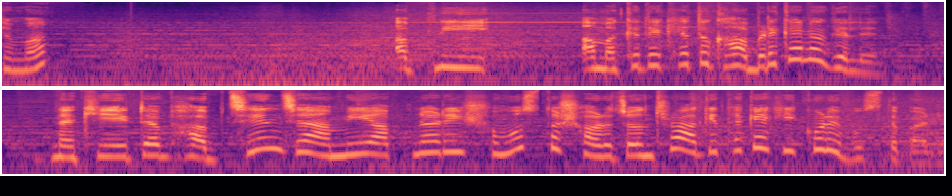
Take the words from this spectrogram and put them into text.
হয়েছে মা? আপনি আমাকে দেখে এত ঘাবড়ে কেন গেলেন? নাকি এটা ভাবছেন যে আমি আপনার এই সমস্ত ষড়যন্ত্র আগে থেকে কি করে বুঝতে পারি?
